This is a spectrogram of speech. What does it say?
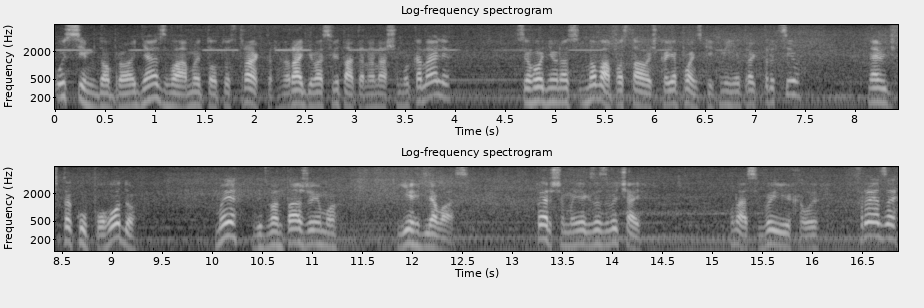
Усім доброго дня! З вами Тотус Трактор. Раді вас вітати на нашому каналі. Сьогодні у нас нова поставочка японських міні-тракторців. Навіть в таку погоду ми відвантажуємо їх для вас. Першими, як зазвичай, у нас виїхали фрези.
